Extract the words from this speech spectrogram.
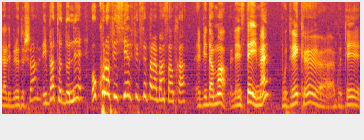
dans les bureaux de change, il va te donner au cours officiel fixé par la Banque centrale. Évidemment, l'instinct humain voudrait que, euh, écoutez,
